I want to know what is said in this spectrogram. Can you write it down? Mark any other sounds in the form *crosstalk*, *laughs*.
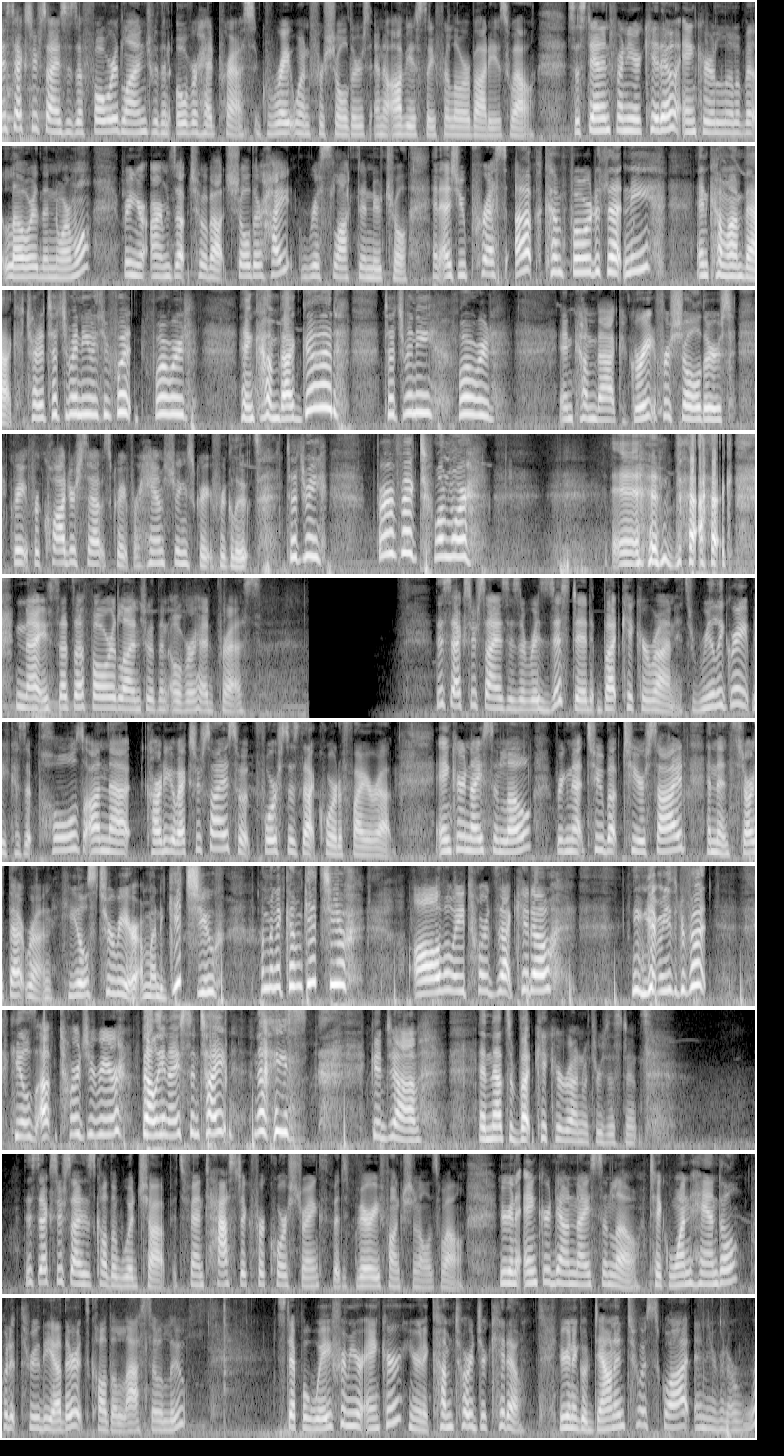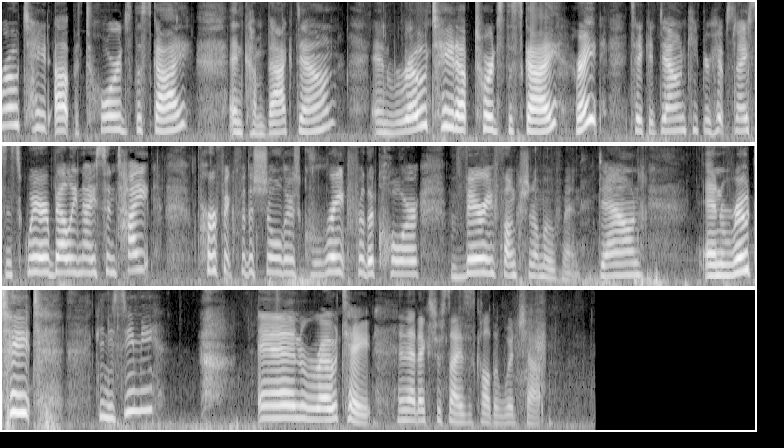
This exercise is a forward lunge with an overhead press. Great one for shoulders and obviously for lower body as well. So stand in front of your kiddo, anchor a little bit lower than normal. Bring your arms up to about shoulder height, wrists locked in neutral. And as you press up, come forward with that knee and come on back. Try to touch my knee with your foot, forward and come back. Good. Touch my knee, forward and come back. Great for shoulders, great for quadriceps, great for hamstrings, great for glutes. Touch me. Perfect. One more *laughs* and back. Nice, that's a forward lunge with an overhead press. This exercise is a resisted butt kicker run. It's really great because it pulls on that cardio exercise so it forces that core to fire up. Anchor nice and low, bring that tube up to your side and then start that run. Heels to rear. I'm gonna get you. I'm gonna come get you. All the way towards that kiddo. You can get me with your foot. Heels up towards your rear, belly nice and tight. *laughs* Nice. Good job. And that's a butt kicker run with resistance. This exercise is called a wood chop. It's fantastic for core strength, but it's very functional as well. You're gonna anchor down nice and low. Take one handle, put it through the other. It's called a lasso loop. Step away from your anchor. You're gonna come towards your kiddo. You're gonna go down into a squat and you're gonna rotate up towards the sky and come back down and rotate up towards the sky, right? Take it down, keep your hips nice and square, belly nice and tight. Perfect for the shoulders, great for the core, very functional movement. Down and rotate. Can you see me? *gasps* And rotate. And that exercise is called a wood chop.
